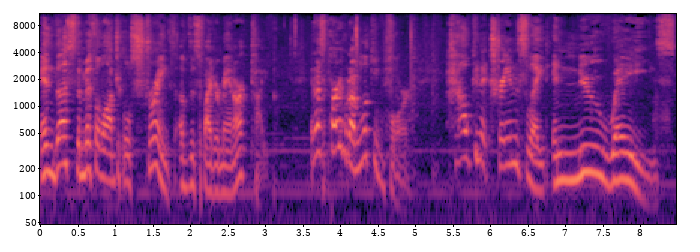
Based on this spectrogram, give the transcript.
And thus the mythological strength of the Spider Man archetype. And that's part of what I'm looking for. How can it translate in new ways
